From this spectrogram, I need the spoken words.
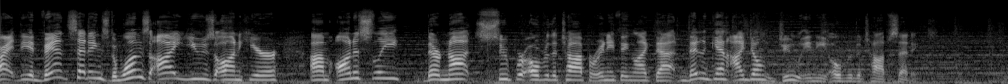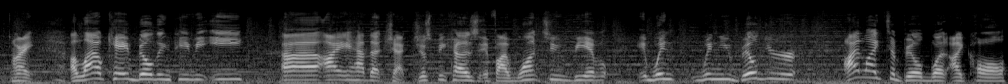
All right, the advanced settings, the ones I use on here, um, honestly, they're not super over the top or anything like that. Then again, I don't do any over the top settings. All right, allow cave building PVE. Uh, I have that checked just because if I want to be able, when when you build your, I like to build what I call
